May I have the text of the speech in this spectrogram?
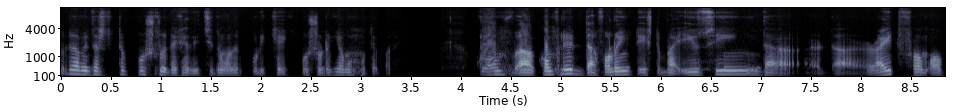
ওটা আমি জাস্ট একটা প্রশ্ন দেখে দিচ্ছি তোমাদের পরীক্ষায়, প্রশ্নটা কেমন হতে পারে। Com complete the following test by using the right form of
